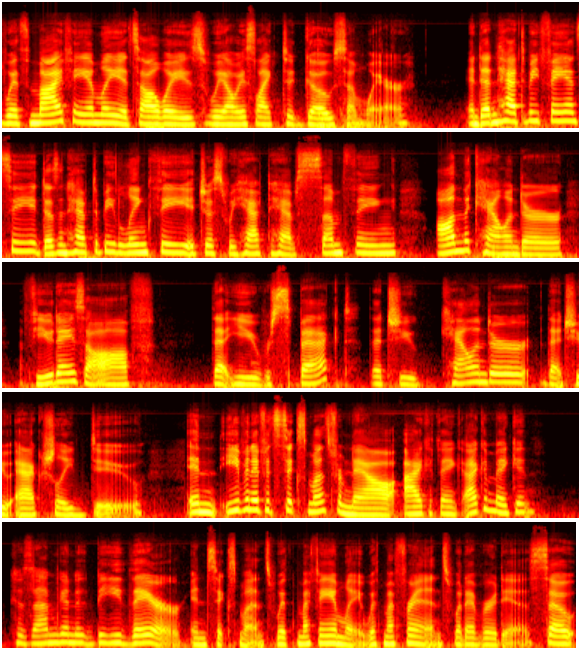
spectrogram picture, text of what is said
with my family, it's always, we always like to go somewhere. It doesn't have to be fancy, it doesn't have to be lengthy. It just, we have to have something on the calendar, a few days off that you respect, that you calendar, that you actually do. And even if it's six months from now, I could think I can make it because I'm going to be there in six months with my family, with my friends, whatever it is. So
